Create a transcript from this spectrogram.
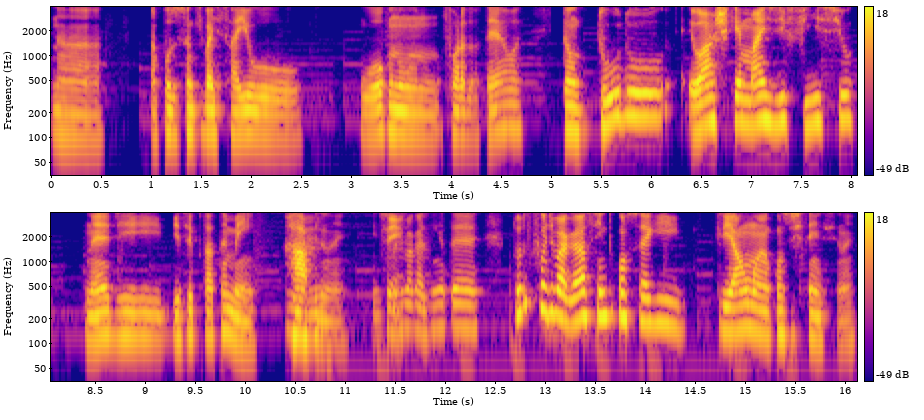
na, na posição que vai sair o, o ovo no, fora da tela. Então, tudo eu acho que é mais difícil né, de, de executar também. Rápido, né? Se for Sim. devagarzinho até. Tudo que for devagar, assim, tu consegue criar uma consistência, né?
